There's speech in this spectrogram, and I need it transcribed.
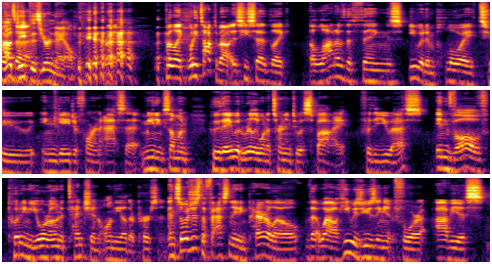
How deep uh, is your nail? right. But like what he talked about is he said like a lot of the things he would employ to engage a foreign asset, meaning someone who they would really want to turn into a spy for the US, involve putting your own attention on the other person. And so it's just a fascinating parallel that wow, he was using it for obvious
